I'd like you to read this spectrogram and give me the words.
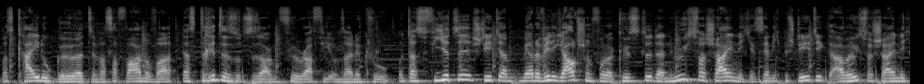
was Kaido gehörte, was auf Wano war. Das dritte sozusagen für Ruffy und seine Crew. Und das vierte steht ja mehr oder weniger auch schon vor der Küste, denn höchstwahrscheinlich, ist ja nicht bestätigt, aber höchstwahrscheinlich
